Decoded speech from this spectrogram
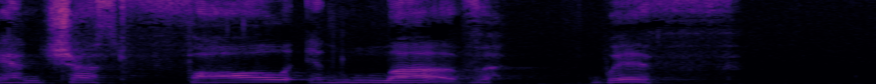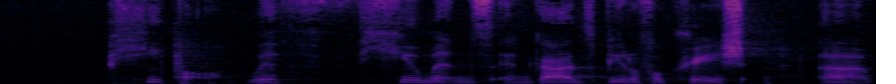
and just fall in love with people, with humans, and God's beautiful creation. Um,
